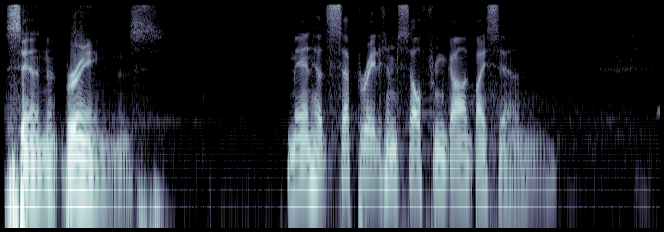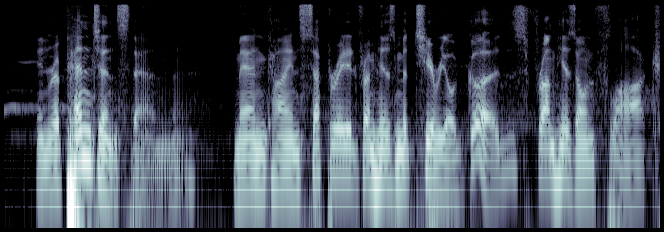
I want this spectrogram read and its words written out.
sin brings. Man had separated himself from God by sin. In repentance, then, mankind separated from his material goods, from his own flock,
